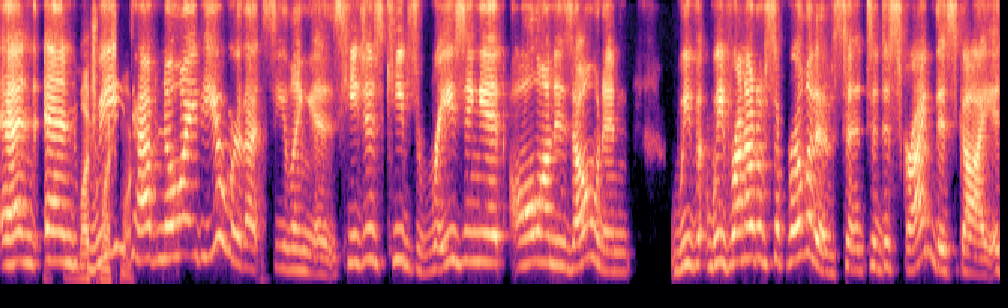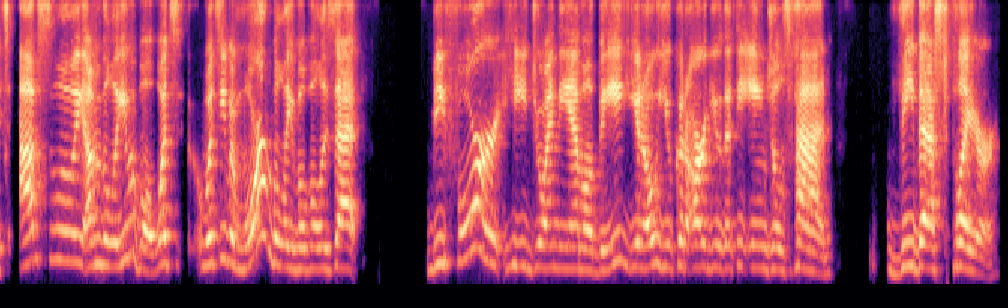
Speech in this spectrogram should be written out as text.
And and Much, we much have no idea where that ceiling is. He just keeps raising it all on his own and we've we've run out of superlatives to to describe this guy. It's absolutely unbelievable. What's what's even more unbelievable is that before he joined the MLB, you know, you could argue that the Angels had the best player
